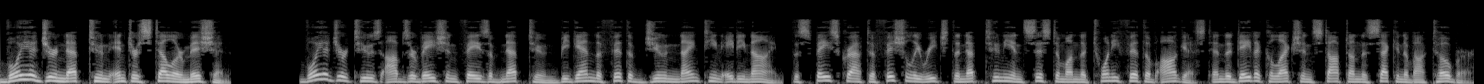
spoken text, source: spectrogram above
Voyager-Neptune Interstellar Mission. Voyager 2's observation phase of Neptune began 5 June 1989. The spacecraft officially reached the Neptunian system on 25 August and the data collection stopped on 2 October.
